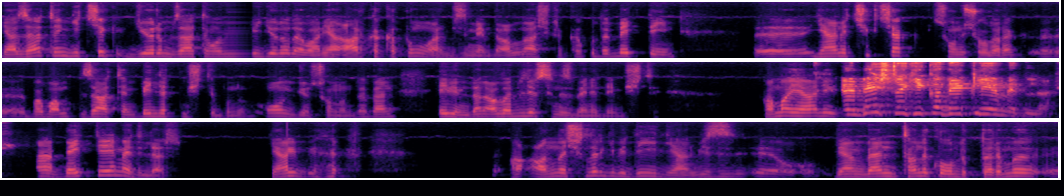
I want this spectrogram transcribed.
Ya zaten gidecek diyorum zaten o videoda da var. Yani arka kapı mı var bizim evde Allah aşkına kapıda bekleyin. Ee, yani çıkacak sonuç olarak e, babam zaten belirtmişti bunu. 10 gün sonunda ben evimden alabilirsiniz beni demişti. Ama yani Yani beş dakika bekleyemediler. ha, bekleyemediler. Yani anlaşılır gibi değil yani biz e, yani ben tanık olduklarımı e,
